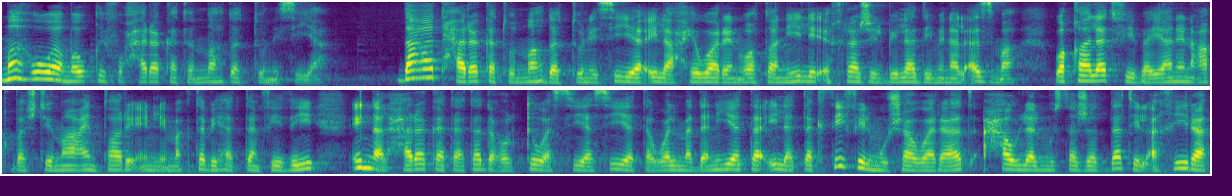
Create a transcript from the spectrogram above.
ما هو موقف حركة النهضة التونسية؟ دعت حركة النهضة التونسية إلى حوار وطني لإخراج البلاد من الأزمة، وقالت في بيان عقب اجتماع طارئ لمكتبها التنفيذي إن الحركة تدعو القوى السياسية والمدنية إلى تكثيف المشاورات حول المستجدات الأخيرة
